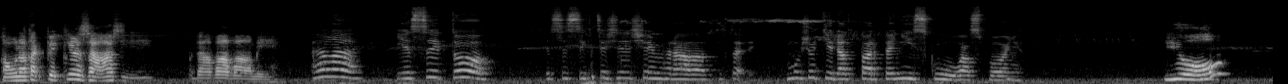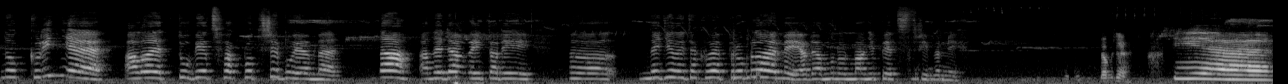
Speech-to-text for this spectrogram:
a ona tak pěkně září, dává vám ji. Hele, jestli to, jestli si chceš s něčím hrát, můžu ti dát pár penízků aspoň. Jo? No klidně, ale tu věc fakt potřebujeme. Na, a nedávej tady, uh, nedělej takové problémy, já dám mu normálně pět stříbrných. Dobře. Je,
